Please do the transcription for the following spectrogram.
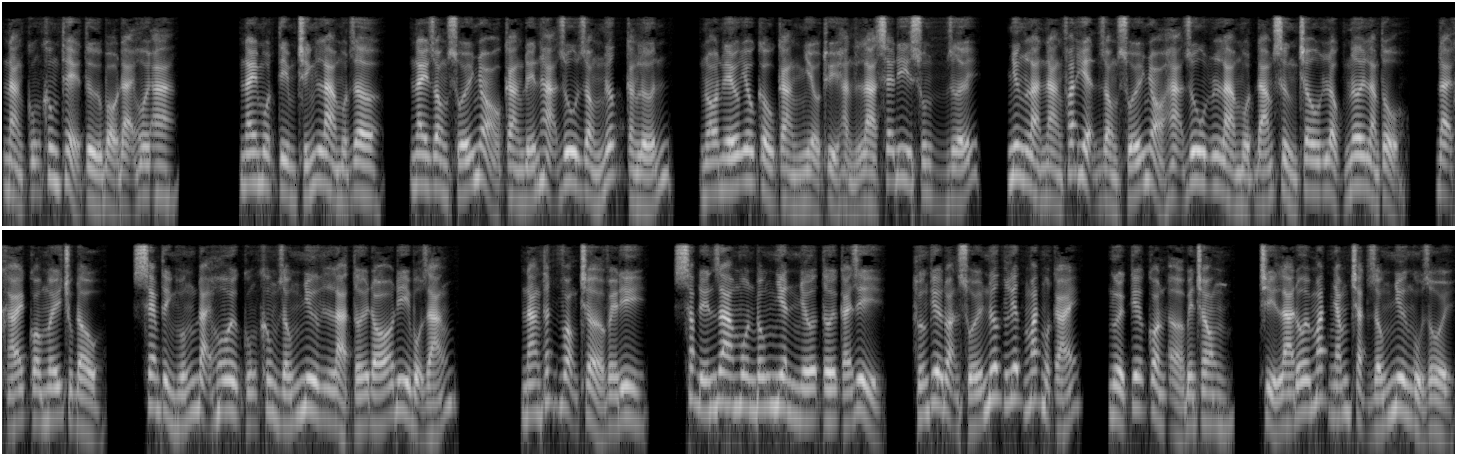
nàng cũng không thể từ bỏ đại hôi A. Nay một tìm chính là một giờ, nay dòng suối nhỏ càng đến hạ du dòng nước càng lớn, nó nếu yêu cầu càng nhiều thủy hẳn là sẽ đi xuống dưới, nhưng là nàng phát hiện dòng suối nhỏ hạ du là một đám sừng châu lộc nơi làm tổ, đại khái có mấy chục đầu, xem tình huống đại hôi cũng không giống như là tới đó đi bộ dáng. Nàng thất vọng trở về đi, sắp đến ra môn bỗng nhiên nhớ tới cái gì, hướng kia đoạn suối nước liếc mắt một cái, người kia còn ở bên trong, chỉ là đôi mắt nhắm chặt giống như ngủ rồi,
